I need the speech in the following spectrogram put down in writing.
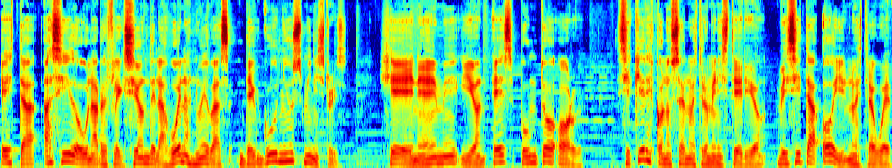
Esta ha sido una reflexión de las buenas nuevas de Good News Ministries, gnm-es.org. Si quieres conocer nuestro ministerio, visita hoy nuestra web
